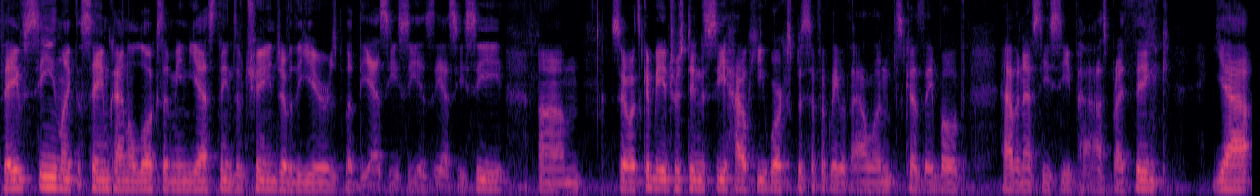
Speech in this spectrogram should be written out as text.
they've seen like the same kind of looks. I mean, yes, things have changed over the years, but the SEC is the SEC. Um, so it's going to be interesting to see how he works specifically with Allen because they both have an SEC pass. But I think, yeah,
